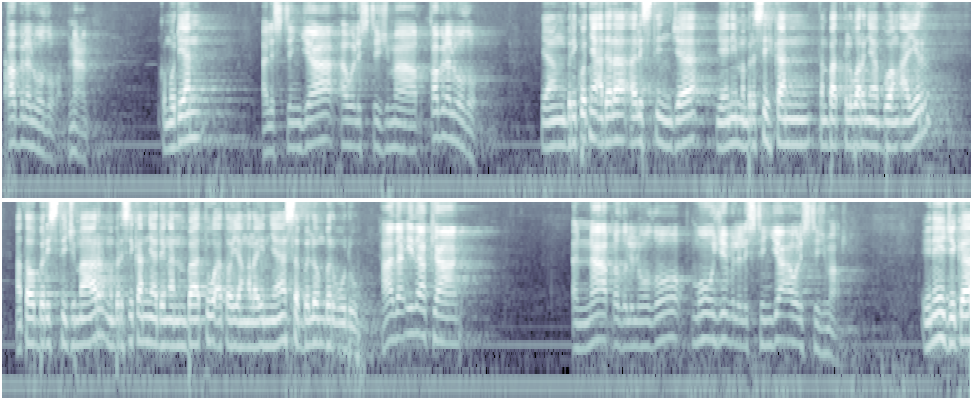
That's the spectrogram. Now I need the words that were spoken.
قبل الوضوء نعم Kemudian الاستنجاء أو الاستجمار قبل الوضوء yang berikutnya adalah alistinja, yaitu membersihkan tempat keluarnya buang air atau beristijmar, membersihkannya dengan batu atau yang lainnya sebelum berwudu. هذا إذا كان الناقض للوضوء موجب للاستنجاء أو الاستجمار Ini jika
